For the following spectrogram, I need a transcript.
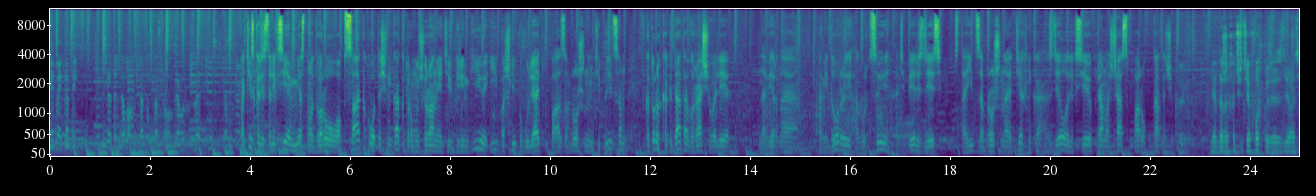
Катай, катай. Все так забавно котов таскал, он прям, знаешь, Потискали с Алексеем местного дворового пса, какого-то щенка, которому еще рано идти в Берингию, и пошли погулять по заброшенным теплицам, в которых когда-то выращивали, наверное, помидоры, огурцы, а теперь здесь стоит заброшенная техника. Сделал Алексею прямо сейчас пару карточек. Я даже хочу тебе фотку здесь сделать.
